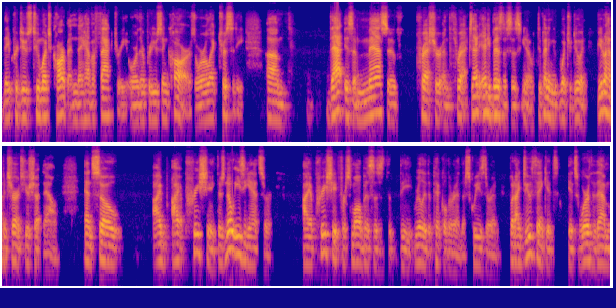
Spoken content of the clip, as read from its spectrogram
they produce too much carbon. They have a factory, or they're producing cars or electricity. Um, that is a massive pressure and threat. Because any, business is, you know, depending what you're doing, if you don't have insurance, you're shut down. And so I I appreciate there's no easy answer. I appreciate for small businesses the, the really the pickle they're in, the squeeze they're in. But I do think it's it's worth them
